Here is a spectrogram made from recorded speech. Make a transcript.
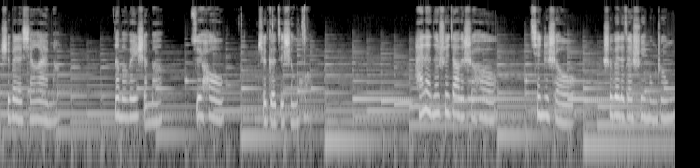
是为了相爱吗？那么为什么，最后却各自生活？海懒在睡觉的时候，牵着手，是为了在睡梦中。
